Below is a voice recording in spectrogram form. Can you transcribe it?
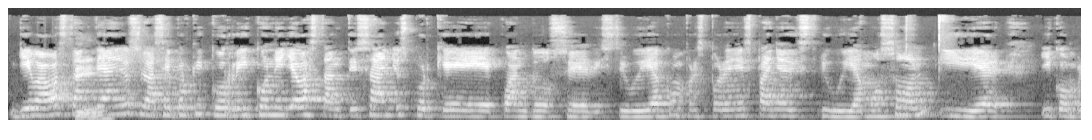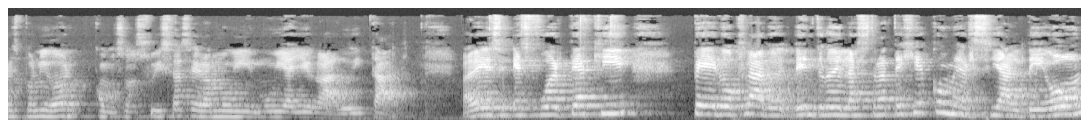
Lleva bastante años, la sé porque corrí con ella bastantes años porque cuando se distribuía Compresport en España distribuíamos ON y, y Compresport, como son suizas, era muy, muy allegado y tal. Es, es fuerte aquí, pero claro, dentro de la estrategia comercial de ON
